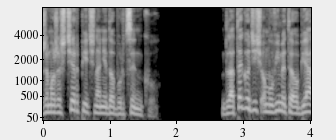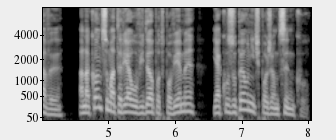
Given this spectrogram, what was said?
że możesz cierpieć na niedobór cynku. Dlatego dziś omówimy te objawy, a na końcu materiału wideo podpowiemy, jak uzupełnić poziom cynku.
